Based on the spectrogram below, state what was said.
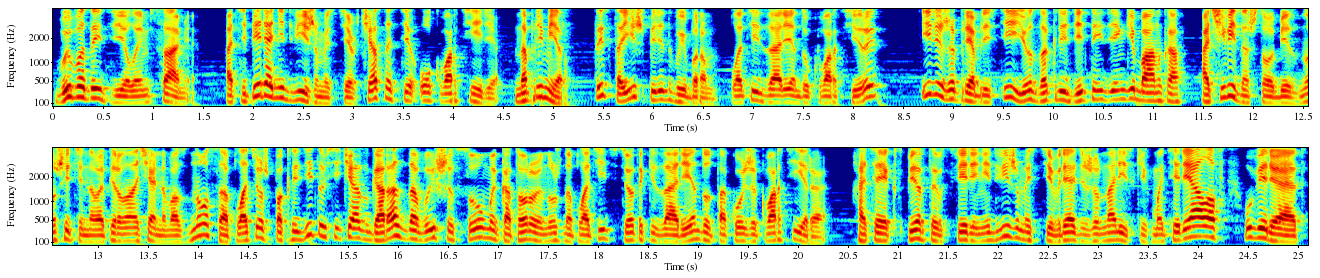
Выводы делаем сами. А теперь о недвижимости, в частности о квартире. Например, ты стоишь перед выбором, платить за аренду квартиры или же приобрести ее за кредитные деньги банка. Очевидно, что без внушительного первоначального взноса платеж по кредиту сейчас гораздо выше суммы, которую нужно платить все-таки за аренду такой же квартиры. Хотя эксперты в сфере недвижимости в ряде журналистских материалов уверяют,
